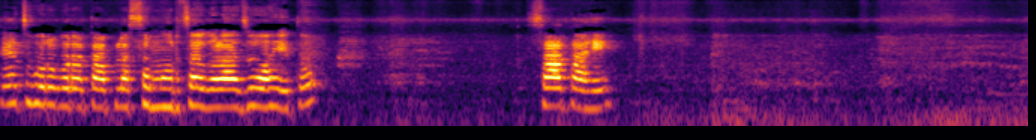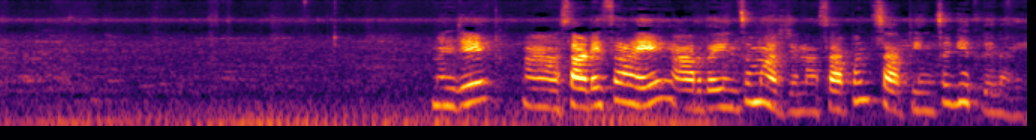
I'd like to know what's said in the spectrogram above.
त्याचबरोबर आता आपला समोरचा गळा जो आहे तो सात आहे. म्हणजे साडेसहा आहे अर्धा इंच मार्जिन असं आपण सात इंच घेतलेलं आहे.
